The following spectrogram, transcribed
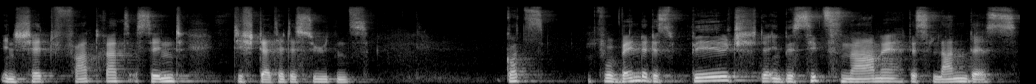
in Shet Fatrat sind, die Städte des Südens. Gott verwendet das Bild der Inbesitznahme des Landes.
